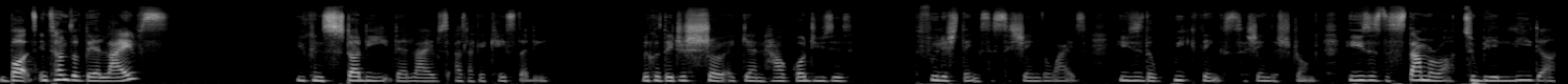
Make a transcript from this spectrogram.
But in terms of their lives, you can study their lives as like a case study because they just show again how God uses the foolish things to shame the wise. He uses the weak things to shame the strong. He uses the stammerer to be a leader,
